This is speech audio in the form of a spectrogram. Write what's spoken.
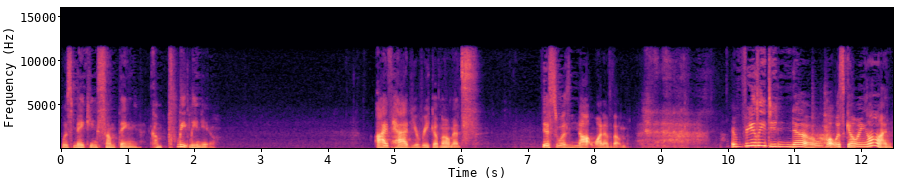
was making something completely new. I've had eureka moments. This was not one of them. I really didn't know what was going on.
